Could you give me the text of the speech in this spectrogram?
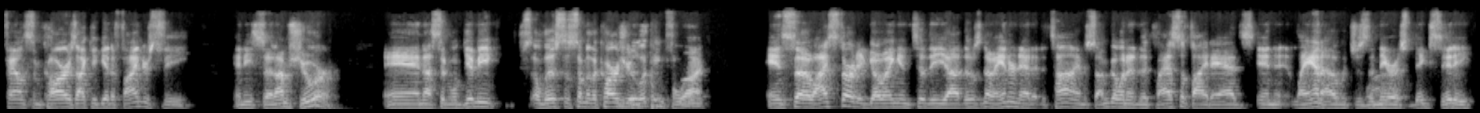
found some cars, I could get a finder's fee. And he said, I'm sure. And I said, well, give me a list of some of the cars you're looking for. And so I started going into the, uh, there was no internet at the time. So I'm going into the classified ads in Atlanta, which is the nearest big city.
